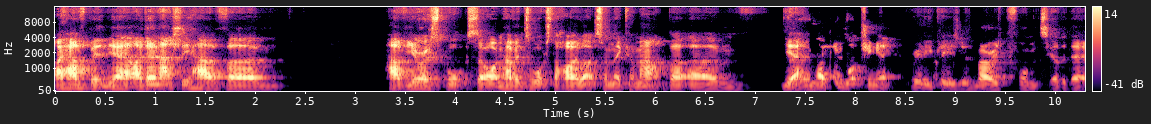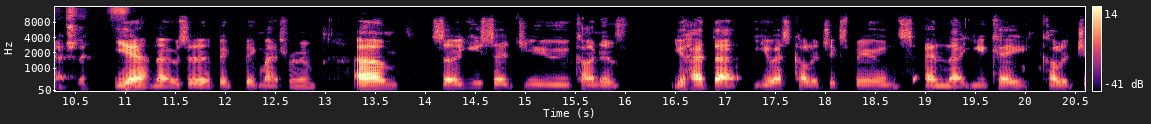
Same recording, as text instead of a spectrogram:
I have been, yeah. I don't actually have um, have Eurosport, so I'm having to watch the highlights when they come out. But um, yeah. I've been watching it. Really pleased with Murray's performance the other day, actually. Yeah, no, it was a big, big match for him. Um, so you said you kind of you had that US college experience and that UK college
